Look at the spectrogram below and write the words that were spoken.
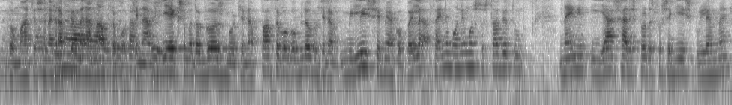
Ναι. δωμάτιο, σε ένα Αρχή γραφείο με να έναν άνθρωπο και να ζεσταθεί. βγει έξω με τον κόσμο και να πάθει κοκομπλόκο και να μιλήσει σε μια κοπέλα, θα είναι μονίμως στο στάδιο του να είναι οι άχαρες πρώτες προσεγγίσεις που λέμε.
